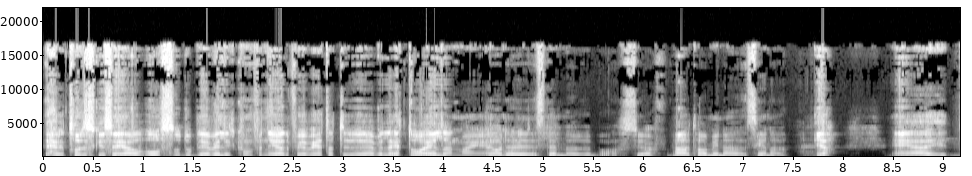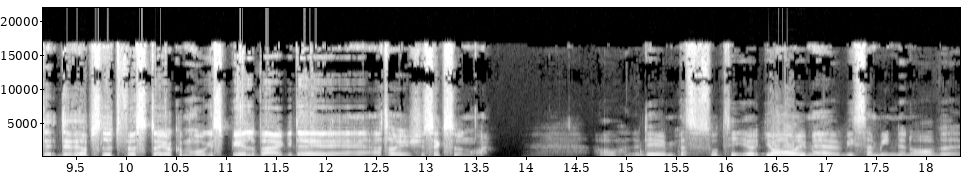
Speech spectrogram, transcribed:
jag trodde du skulle säga av oss och då blev jag väldigt konfunderad för jag vet att du är väl ett år äldre än mig. Ja, det stämmer bra. Så jag, ja. jag tar mina senare. Ja. Eh, det, det absolut första jag kommer ihåg i spelväg det är Atari 2600. Ja, det är alltså så jag, jag har ju med vissa minnen av, eh,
